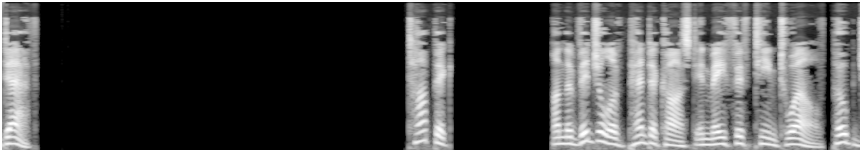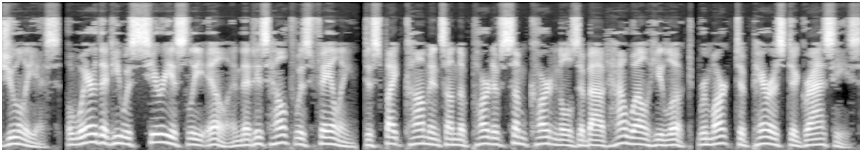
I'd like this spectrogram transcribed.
Death on the vigil of Pentecost in May 1512, Pope Julius, aware that he was seriously ill and that his health was failing, despite comments on the part of some cardinals about how well he looked, remarked to Paris de Grassis,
